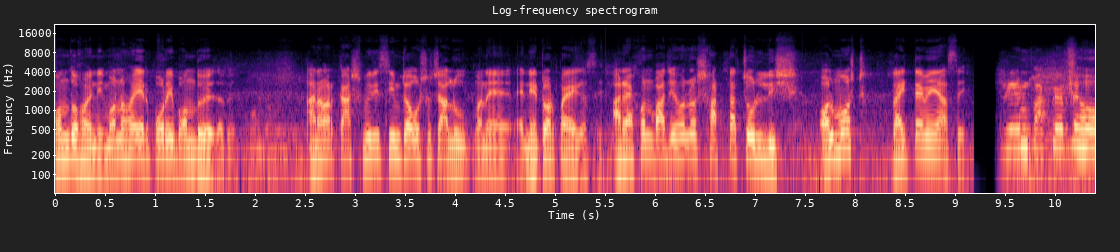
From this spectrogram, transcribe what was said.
বন্ধ হয়নি। মনে হয় এরপরেই বন্ধ হয়ে যাবে। আর আমার কাশ্মীরি সিমটা অবশ্য চালু মানে নেটওয়ার্ক পেয়ে গেছে। আর এখন বাজে হলো সাতটা চল্লিশ। অলমোস্ট রাইট টাইমে আছে। ট্রেন পাকড়তে হো।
